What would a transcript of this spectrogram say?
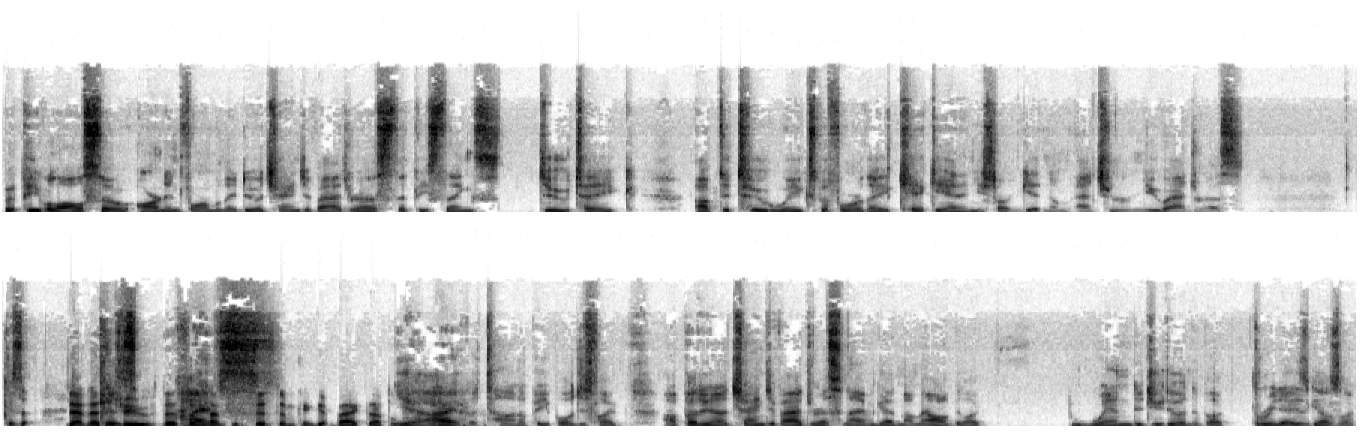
but people also aren't informed when they do a change of address that these things do take up to two weeks before they kick in and you start getting them at your new address. Cause, yeah, that's cause true. The, sometimes have, the system can get backed up a yeah, little bit. I have a ton of people just like, I'll put in a change of address and I haven't gotten my mail. I'll be like, when did you do it? And about three days ago. I was like,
